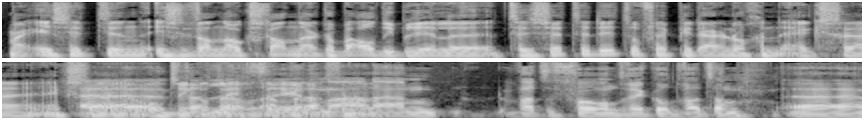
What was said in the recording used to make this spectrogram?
Maar is het, een, is het dan ook standaard op al die brillen te zetten, dit? Of heb je daar nog een extra, extra uh, ontwikkeld Dat ligt er helemaal aan wat er voor ontwikkeld wordt dan. Uh,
